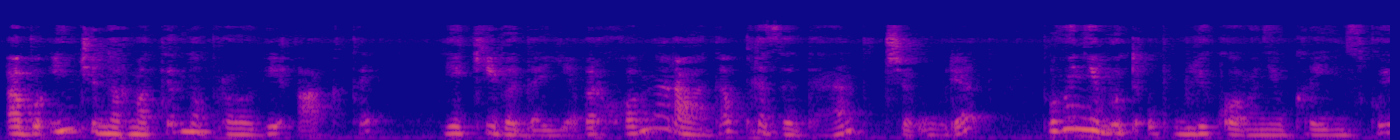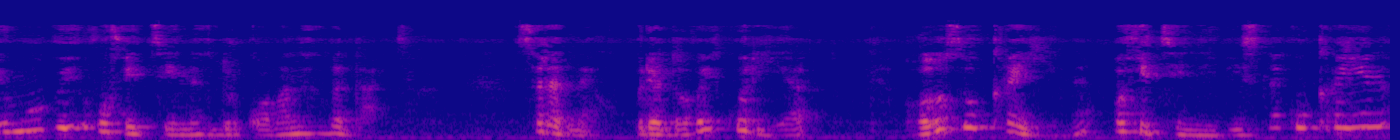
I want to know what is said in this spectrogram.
або інші нормативно-правові акти, які видає Верховна Рада, президент чи уряд, повинні бути опубліковані українською мовою в офіційних друкованих виданнях. Серед них урядовий кур'єр, Голос України, офіційний вісник України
